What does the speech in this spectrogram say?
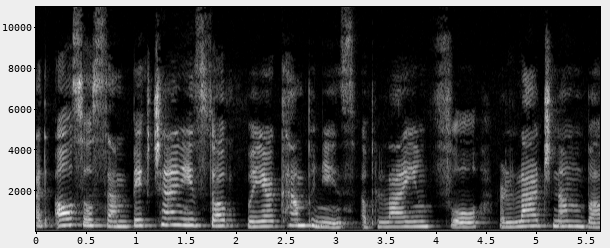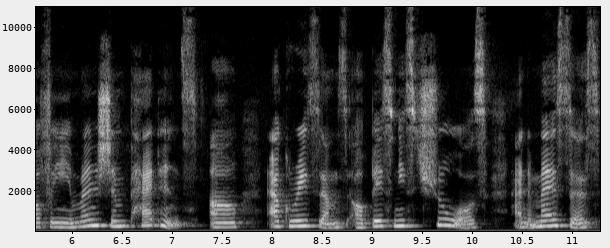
but also some big Chinese software companies applying for a large number of invention patents on algorithms or business tools and methods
